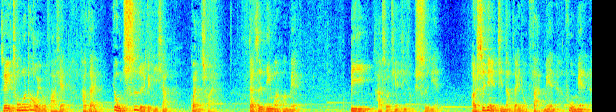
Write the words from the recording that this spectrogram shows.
所以从头到尾，我们发现他在用吃的一个意象贯穿，但是另外一方面，B 它首先是一种思念，而思念也经常在一种反面的、负面的，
